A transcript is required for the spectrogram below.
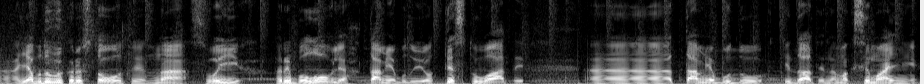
е, я буду використовувати на своїх риболовлях. Там я буду його тестувати. Е, Там я буду кидати на максимальні.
